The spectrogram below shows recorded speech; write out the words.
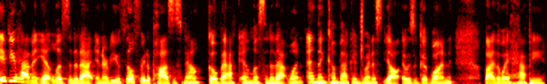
If you haven't yet listened to that interview, feel free to pause this now, go back and listen to that one, and then come back and join us. Y'all, it was a good one. By the way, happy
